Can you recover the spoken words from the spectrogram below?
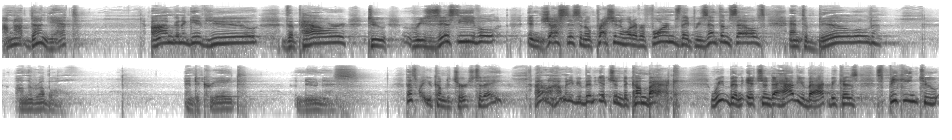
I'm not done yet. I'm going to give you the power to resist evil, injustice, and oppression in whatever forms they present themselves, and to build on the rubble and to create newness. That's why you come to church today. I don't know how many of you have been itching to come back. We've been itching to have you back because speaking to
